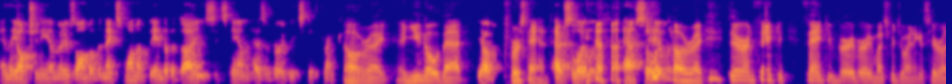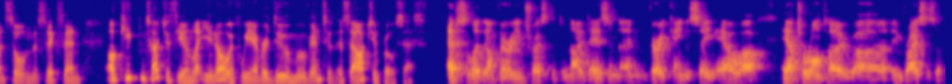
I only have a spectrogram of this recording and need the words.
and the auctioneer moves on to the next one. At the end of the day, he sits down and has a very big stiff drink. All right, and you know that yep. firsthand. Absolutely, absolutely. All right, Darren, thank you, thank you very, very much for joining us here on Sold in the Six, and I'll keep in touch with you and let you know if we ever do move into this auction process. Absolutely, I'm very interested to know Des, and, and very keen to see how uh, how Toronto uh, embraces it.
